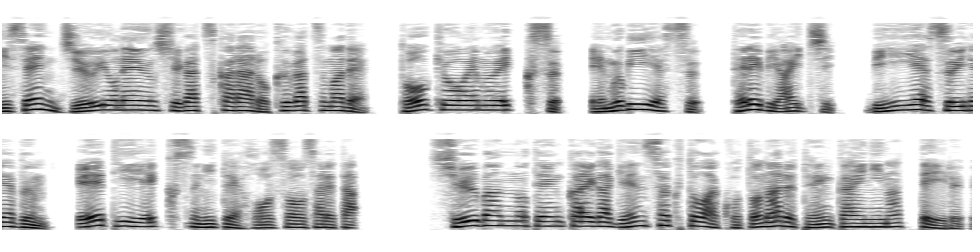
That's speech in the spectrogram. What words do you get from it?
2014年4月から6月まで、東京 MX、MBS、テレビ愛知、BS11、ATX にて放送された。終盤の展開が原作とは異なる展開になっている。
